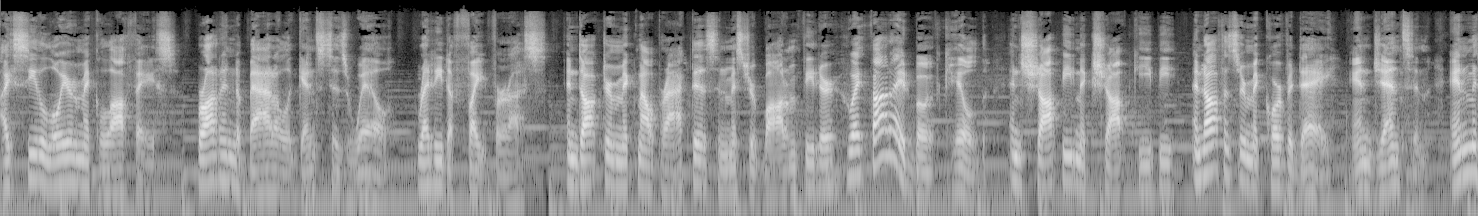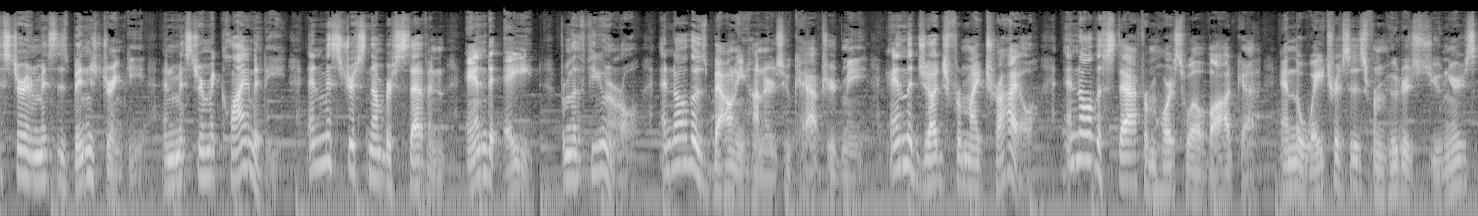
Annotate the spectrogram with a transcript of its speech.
I see Lawyer McLawface, brought into battle against his will, ready to fight for us, and Dr. McMalpractice and Mr. Bottomfeeder, who I thought I had both killed, and Shoppy McShopkeepy, and Officer McCorviday, and Jensen, and Mr. and Mrs. Binge Drinky, and Mr. McClimity, and Mistress Number 7 and 8 from the funeral, and all those bounty hunters who captured me, and the judge from my trial, and all the staff from Horsewell Vodka, and the waitresses from Hooters Juniors,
